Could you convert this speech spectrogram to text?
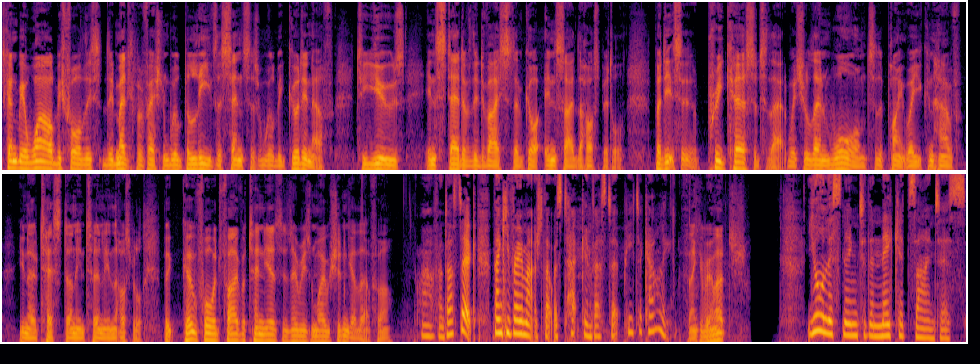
it's going to be a while before this, the medical profession will believe the sensors will be good enough to use instead of the devices they've got inside the hospital. But it's a precursor to that, which will then warm to the point where you can have you know tests done internally in the hospital. But go forward five or ten years, there's no reason why we shouldn't get that far. Wow, fantastic! Thank you very much. That was tech investor Peter Cowley. Thank you very much. You're listening to The Naked Scientists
